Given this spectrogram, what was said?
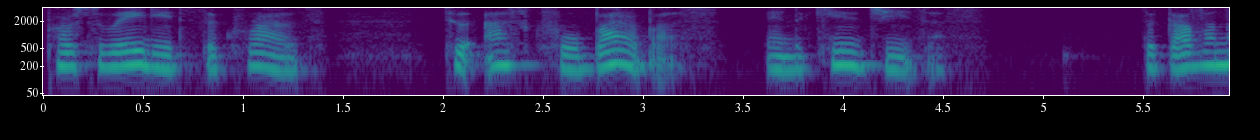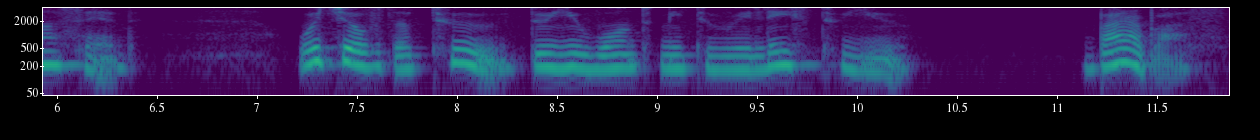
persuaded the crowds to ask for Barabbas and kill Jesus. The governor said, which of the two do you want me to release to you? Barabbas,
